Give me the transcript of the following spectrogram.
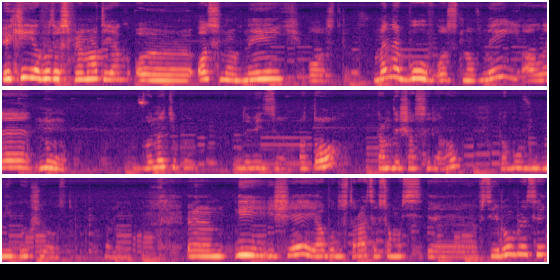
Який я буду сприймати як е, основний острів. У мене був основний, але ну. Воно, типу, дивіться, ото, там, де зараз серіал, то був мій бивший можливо. Ем, і, ще я буду старатися в цьому е, в цій рубриці.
